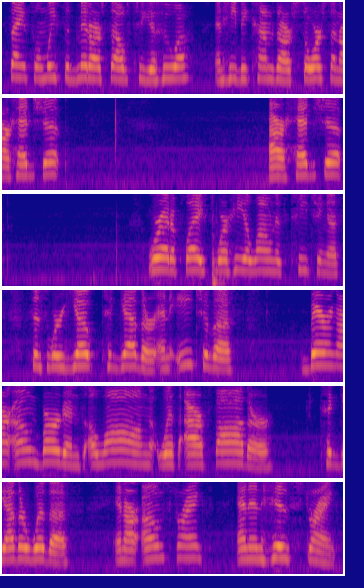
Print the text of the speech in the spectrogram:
Saints, when we submit ourselves to Yahuwah and He becomes our source and our headship, our headship, we're at a place where He alone is teaching us since we're yoked together and each of us bearing our own burdens along with our Father together with us in our own strength and in His strength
